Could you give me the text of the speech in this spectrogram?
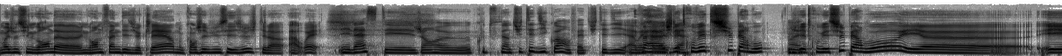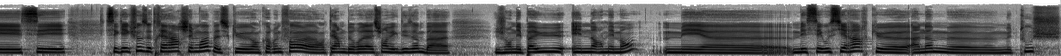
Moi, je suis une grande, euh, une grande fan des yeux clairs. Donc, quand j'ai vu ses yeux, j'étais là, ah ouais. Et là, c'était genre euh, coup de. Enfin, tu t'es dit quoi en fait? Tu t'es dit ah ouais. Bah, ça va le je l'ai trouvé super beau. Ouais. Je l'ai trouvé super beau et euh, et c'est c'est quelque chose de très rare chez moi parce que encore une fois en termes de relations avec des hommes bah j'en ai pas eu énormément mais euh, mais c'est aussi rare que un homme euh, me touche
